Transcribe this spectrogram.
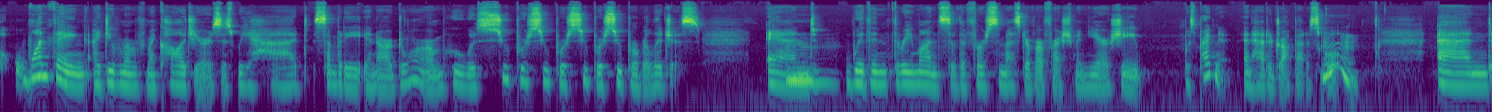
uh, one thing I do remember from my college years is we had somebody in our dorm who was super, super, super, super religious. And hmm. within three months of the first semester of our freshman year, she was pregnant and had to drop out of school. And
